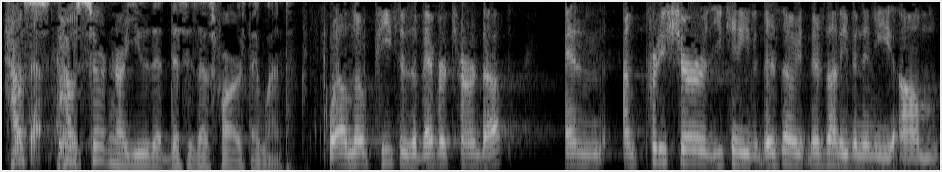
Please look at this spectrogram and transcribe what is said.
how at that s- point. how certain are you that this is as far as they went? Well, no pieces have ever turned up, and I'm pretty sure you can even there's no there's not even any um,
